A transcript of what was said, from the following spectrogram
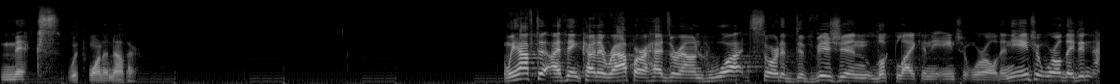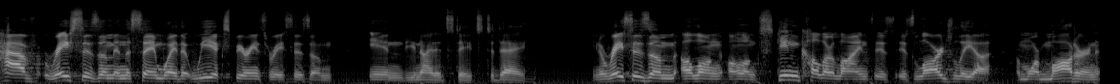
mix with one another. And we have to, I think, kind of wrap our heads around what sort of division looked like in the ancient world. In the ancient world, they didn't have racism in the same way that we experience racism in the United States today. You know, racism along, along skin color lines is, is largely a, a more modern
